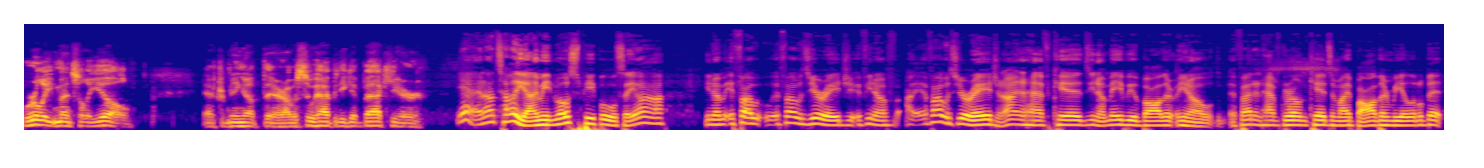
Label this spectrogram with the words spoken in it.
really mentally ill after being up there. I was so happy to get back here. Yeah, and I'll tell you, I mean, most people will say, ah, you know, if I if I was your age, if you know, if I, if I was your age and I didn't have kids, you know, maybe it bother, you know, if I didn't have grown kids, it might bother me a little bit.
